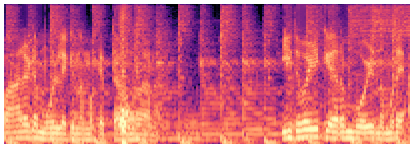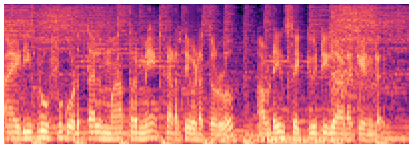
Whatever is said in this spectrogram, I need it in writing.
പാറയുടെ മുകളിലേക്ക് നമുക്ക് എത്താവുന്നതാണ്. ഇതുവഴി കയറുമ്പോൾ നമ്മുടെ ഐ ഡി പ്രൂഫ് കൊടുത്താൽ മാത്രമേ കടത്തിവിടത്തുള്ളൂ. അവിടെയും സെക്യൂരിറ്റി ഗാർഡൊക്കെ ഉണ്ട്.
